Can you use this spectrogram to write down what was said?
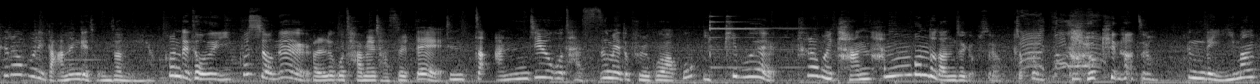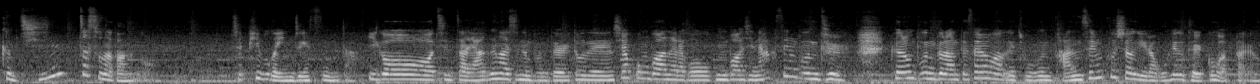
트러블이 나는 게 정상이에요. 그런데 저는 이 쿠션을 바르고 잠을 잤을 때 진짜 안 지우고 잤음에도 불구하고 이 피부에 트러블이 단 한 번도 난 적이 없어요. 조금 더럽긴 하죠. 근데 이만큼 진짜 순하다는 거. 제 피부가 인증했습니다. 이거 진짜 야근하시는 분들 또는 시험 공부하느라고 공부하시는 학생분들 그런 분들한테 사용하기 좋은 밤샘 쿠션이라고 해도 될 것 같아요.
